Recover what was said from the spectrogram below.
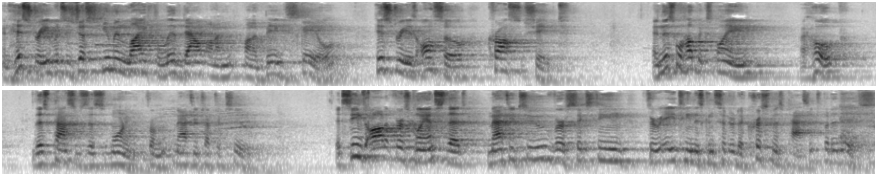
And history, which is just human life lived out on a, on a big scale, history is also cross shaped. And this will help explain, I hope, this passage this morning from Matthew chapter 2. It seems odd at first glance that Matthew 2, verse 16 through 18 is considered a Christmas passage, but it is.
